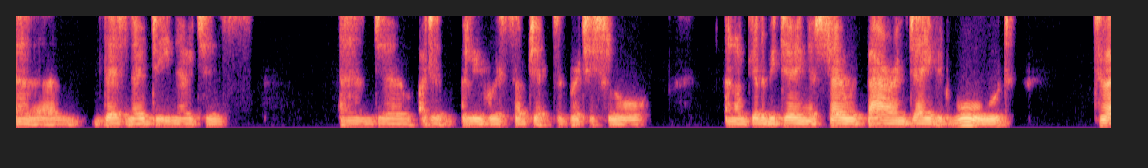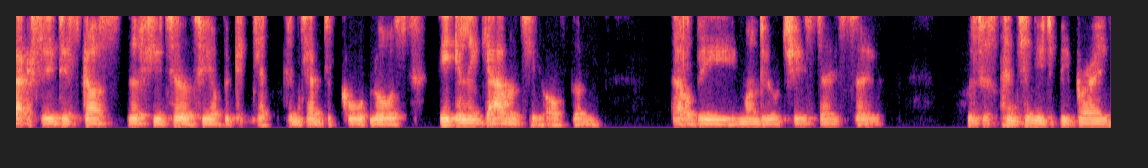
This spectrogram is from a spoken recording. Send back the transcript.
Um, there's no D notice and uh, I don't believe we're subject to British law. And I'm going to be doing a show with Baron David Ward to actually discuss the futility of the contempt of court laws, the illegality of them. That'll be Monday or Tuesday. So we'll just continue to be brave.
